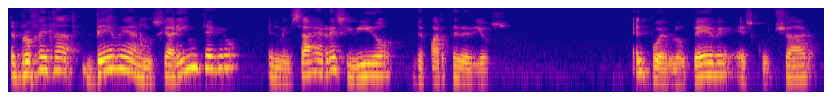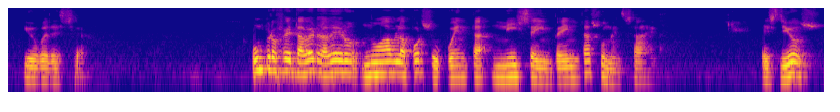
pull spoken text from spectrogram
El profeta debe anunciar íntegro el mensaje recibido de parte de Dios. El pueblo debe escuchar y obedecer. Un profeta verdadero no habla por su cuenta ni se inventa su mensaje. Es Dios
